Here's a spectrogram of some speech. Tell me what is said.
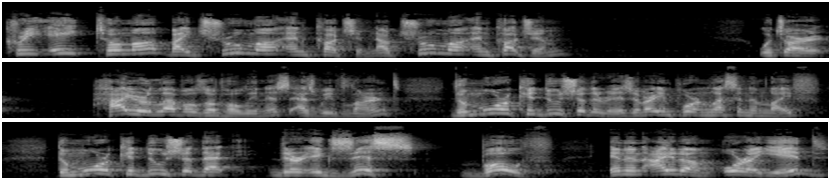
create Tuma by Truma and Kachim. Now, Truma and Kachim, which are higher levels of holiness, as we've learned, the more Kedusha there is, a very important lesson in life, the more Kedusha that there exists both in an item or a Yid,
